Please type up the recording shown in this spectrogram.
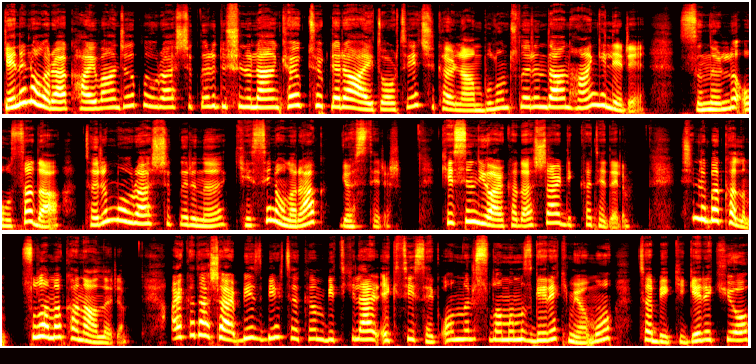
Genel olarak hayvancılıkla uğraştıkları düşünülen kök Türklere ait ortaya çıkarılan buluntularından hangileri sınırlı olsa da tarımla uğraştıklarını kesin olarak gösterir. Kesin diyor arkadaşlar dikkat edelim. Şimdi bakalım sulama kanalları. Arkadaşlar biz bir takım bitkiler ektiysek onları sulamamız gerekmiyor mu? Tabii ki gerekiyor.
